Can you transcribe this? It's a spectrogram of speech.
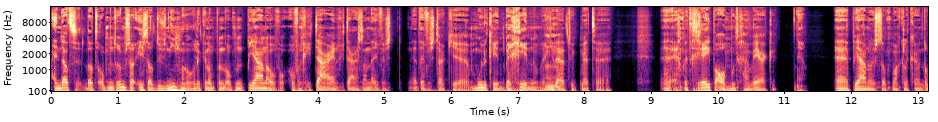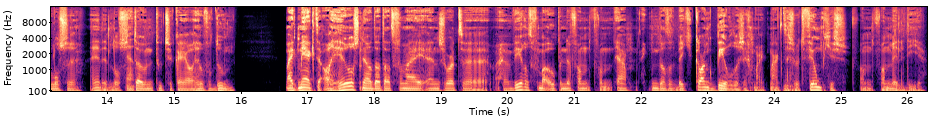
En dat, dat op een drumstel is dat dus niet mogelijk. En op een, op een piano of, of een gitaar. En een gitaar is dan even, net even een stukje moeilijker in het begin. Omdat je Mhm. daar natuurlijk met, eh, eh, echt met grepen al moet gaan werken. Ja. Eh, piano is dat makkelijker. De losse, hè, de losse Ja. toon, toetsen kan je al heel veel doen. Maar ik merkte al heel snel dat dat voor mij een soort eh, een wereld voor me opende. Van, van ja, ik noem dat een beetje klankbeelden, zeg maar. Ik maakte een soort filmpjes van, van melodieën.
